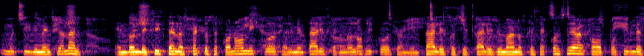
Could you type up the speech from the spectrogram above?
multidimensional en donde existen aspectos económicos, alimentarios, tecnológicos, ambientales, societales y humanos que se consideran como posibles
